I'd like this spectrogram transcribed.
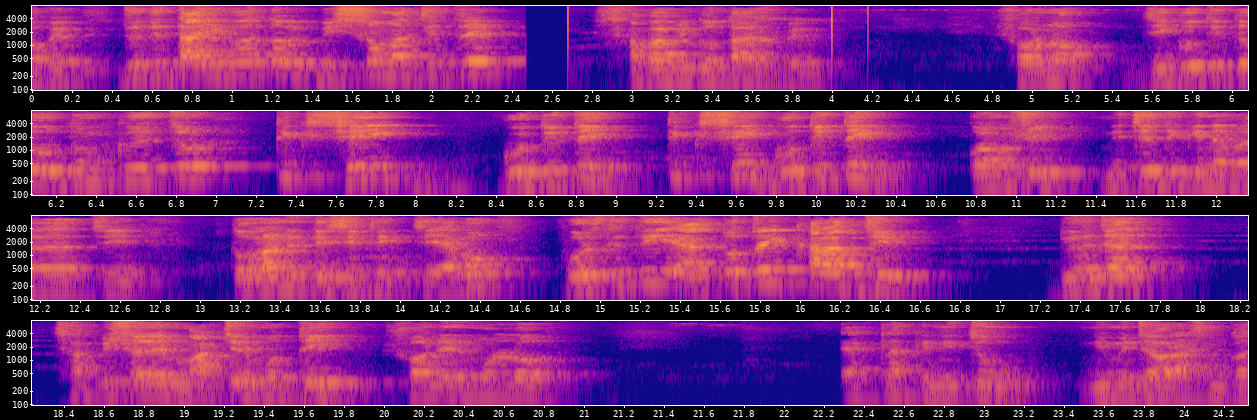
হবে। যদি তাই হয়, তবে বিশ্ব মানচিত্রে স্বাভাবিকতা আসবে। স্বর্ণ যে গতিতে ঊর্ধ্বমুখী হয়েছিল, ঠিক সেই গতিতেই, ঠিক সেই গতিতেই ক্রমশই নিচের দিকে নেমে যাচ্ছে, তলানিতে এসে ঠেকছে এবং পরিস্থিতি এতটাই খারাপ যে দুই ছাব্বিশ সালের মার্চের মধ্যেই স্বর্ণের মূল্য এক লাখের নিচেও নেমে যাওয়ার আশঙ্কা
